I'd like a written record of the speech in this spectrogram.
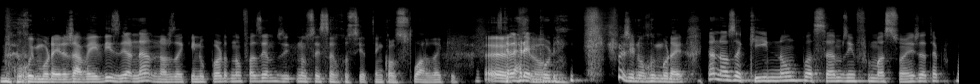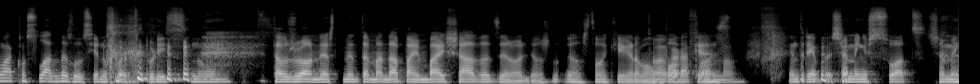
O Rui Moreira já veio dizer: não, nós daqui no Porto não fazemos isso. Não sei se a Rússia tem consulado aqui. É, se calhar é por isso. Imagina o Rui Moreira: não, nós aqui não passamos informações, até porque não há consulado da Rússia no Porto. Por isso não. Está o João neste momento a mandar para a embaixada a dizer: olha, eles, eles estão aqui a gravar Estão um falar podcast. Entrem, chamem os SWAT, chamem.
